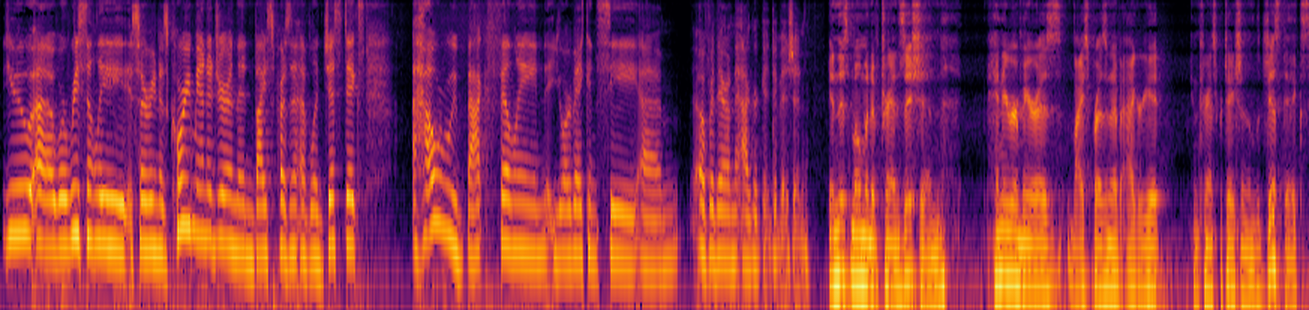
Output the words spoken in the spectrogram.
you uh, were recently serving as quarry manager and then vice president of logistics. How are we backfilling your vacancy um, over there in the aggregate division? In this moment of transition, Henry Ramirez, vice president of aggregate and transportation and logistics,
